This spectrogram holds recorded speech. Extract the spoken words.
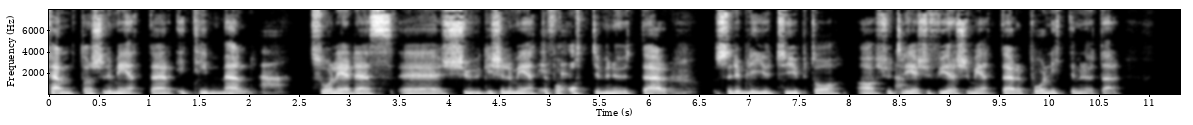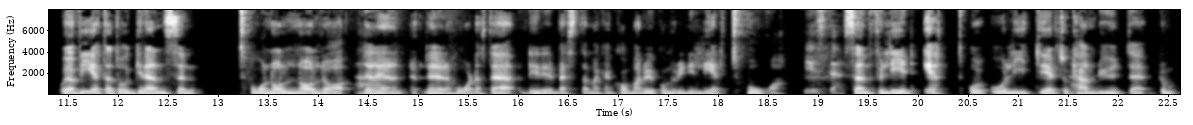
15 kilometer i timmen, således eh, 20 kilometer på det. 80 minuter. Mm. Så det blir ju typ då ja, 23-24 kilometer på 90 minuter. Och jag vet att då gränsen 2.00 då, Ja. den är, den- den är den hårdaste. Det är det bästa man kan komma. Då kommer du in i led 2. Just det. Sen för led 1 och, och elitled så Ja. kan du ju inte, de,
